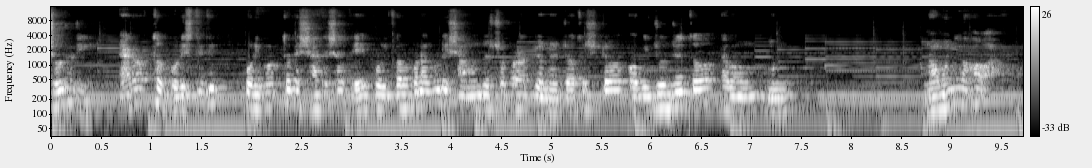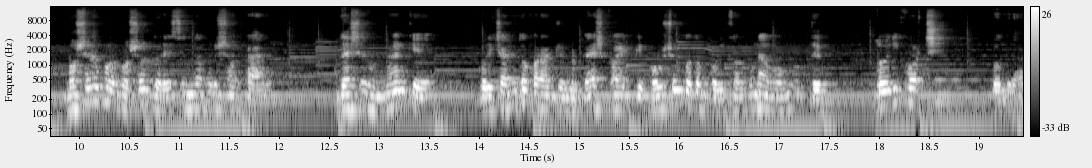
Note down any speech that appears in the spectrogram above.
জরুরি। এর অর্থ পরিস্থিতি পরিবর্তনের সাথে সাথে পরিকল্পনাগুলি সামঞ্জস্য করার জন্য যথেষ্ট অভিযোজিত এবং নমনীয় হওয়া। বছরের পর বছর ধরে সিঙ্গাপুর সরকার দেশের উন্নয়নকে পরিচালিত করার জন্য বেশ কয়েকটি কৌশলগত পরিকল্পনা এবং উদ্যোগ তৈরি করছে। বন্ধুরা,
